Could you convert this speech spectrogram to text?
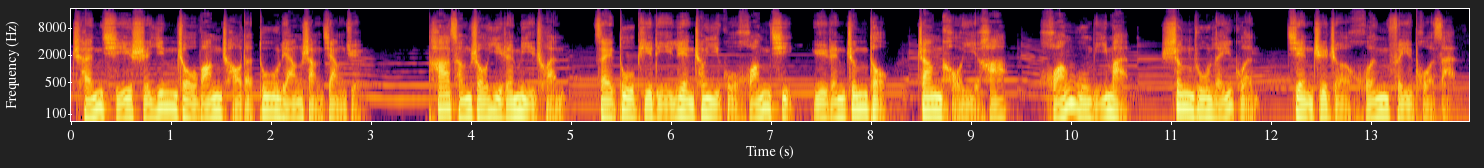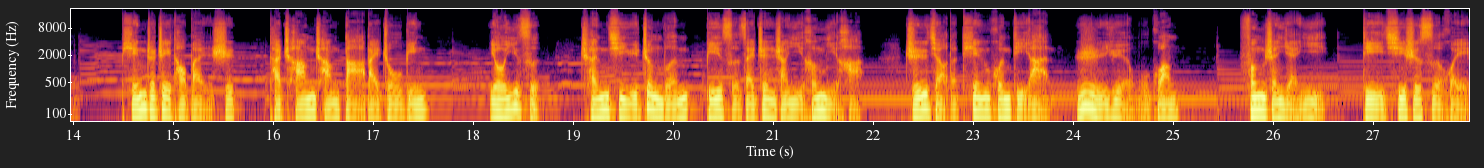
陈奇是殷纣王朝的都梁上将军，他曾受一人秘传，在肚皮里炼成一股黄气，与人争斗，张口一哈，黄雾弥漫，声如雷滚，见之者魂飞魄散。凭着这套本事，他常常打败周兵。有一次，陈奇与郑伦彼此在镇上一哼一哈，直搅得天昏地暗，日月无光。《封神演义》第七十四回，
